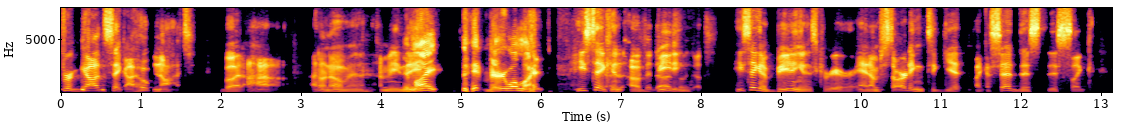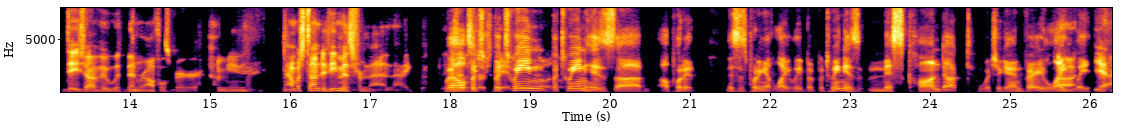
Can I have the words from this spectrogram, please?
for God's sake, I hope not. But I, I don't know, man. I mean, It they- might. It very well might. he's taken a beating. does, I beating. think that's he's taken a beating in his career, and I'm starting to get, like I said, this this like deja vu with Ben Roethlisberger. I mean, how much time did he miss from that? Like, Well, Is it bet- first game he's between between his, uh, I'll put it. This is putting it lightly, but between his misconduct, which again very uh, lightly, yeah.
